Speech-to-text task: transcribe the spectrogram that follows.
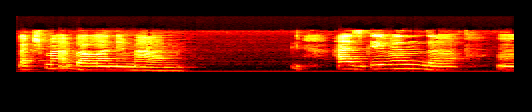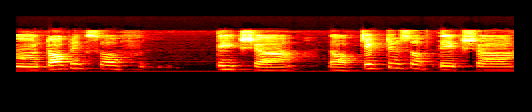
Lakshmi Bhavani ma'am has given the uh, topics of Diksha, the objectives of Diksha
